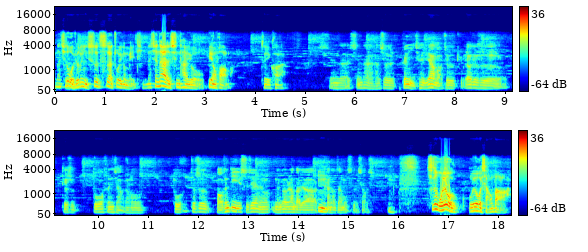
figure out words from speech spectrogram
那其实我觉得你是是在做一个媒体，那现在的心态有变化吗？这一块？现在心态还是跟以前一样嘛，就是主要就是就是多分享，然后多就是保证第一时间能能够让大家嗯看到詹姆斯的消息。嗯其实我有我有个想法啊，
